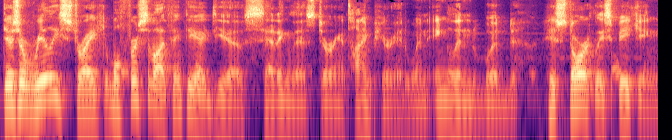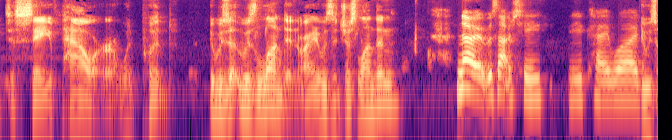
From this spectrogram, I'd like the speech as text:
there's a really striking. Well, first of all, I think the idea of setting this during a time period when England would, historically speaking, to save power, would put it was it was London, right? Was it just London? No, it was actually UK wide. It was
